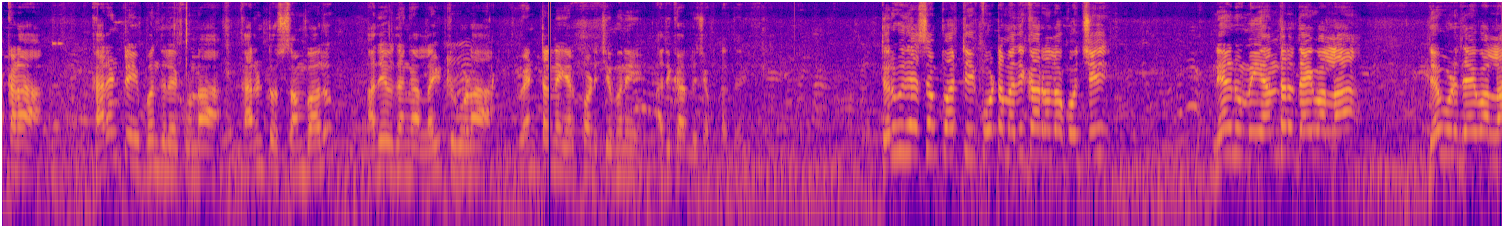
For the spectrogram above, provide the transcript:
అక్కడ కరెంటు ఇబ్బంది లేకుండా కరెంటు స్తంభాలు అదేవిధంగా లైట్లు కూడా వెంటనే ఏర్పాటు చేయమని అధికారులు చెప్పడం జరిగింది. తెలుగుదేశం పార్టీ కూటమి అధికారంలోకి వచ్చి నేను మీ అందరి దయవల్ల దేవుడి దయవల్ల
